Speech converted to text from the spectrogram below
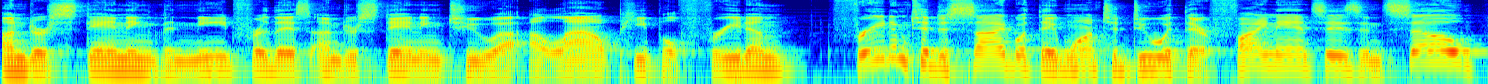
understanding the need for this, understanding to uh, allow people freedom freedom to decide what they want to do with their finances. And so,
